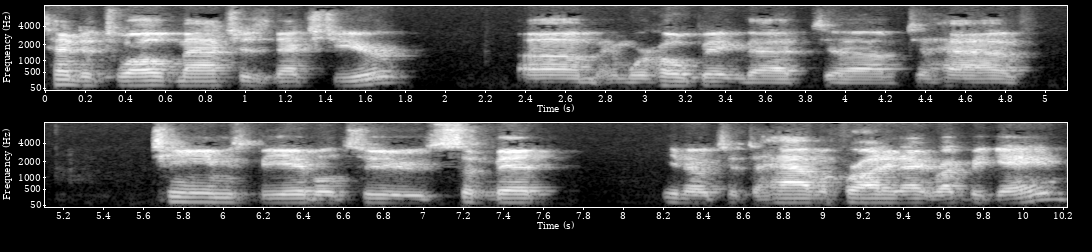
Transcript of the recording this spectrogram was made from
ten to twelve matches next year. Um, and we're hoping that uh, to have teams be able to submit, you know, to, to have a Friday night rugby game,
